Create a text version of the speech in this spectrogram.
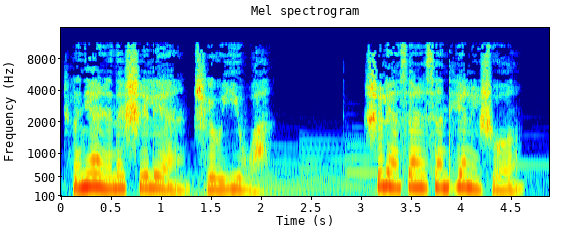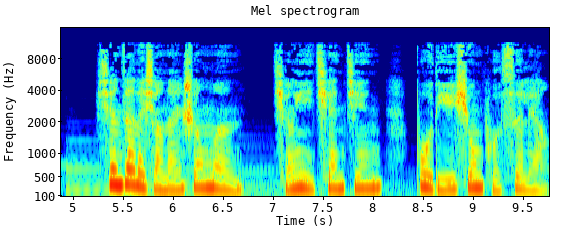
成年人的失恋只有一晚，《失恋三十三天》里说，现在的小男生们情义千金，不敌胸脯四两，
